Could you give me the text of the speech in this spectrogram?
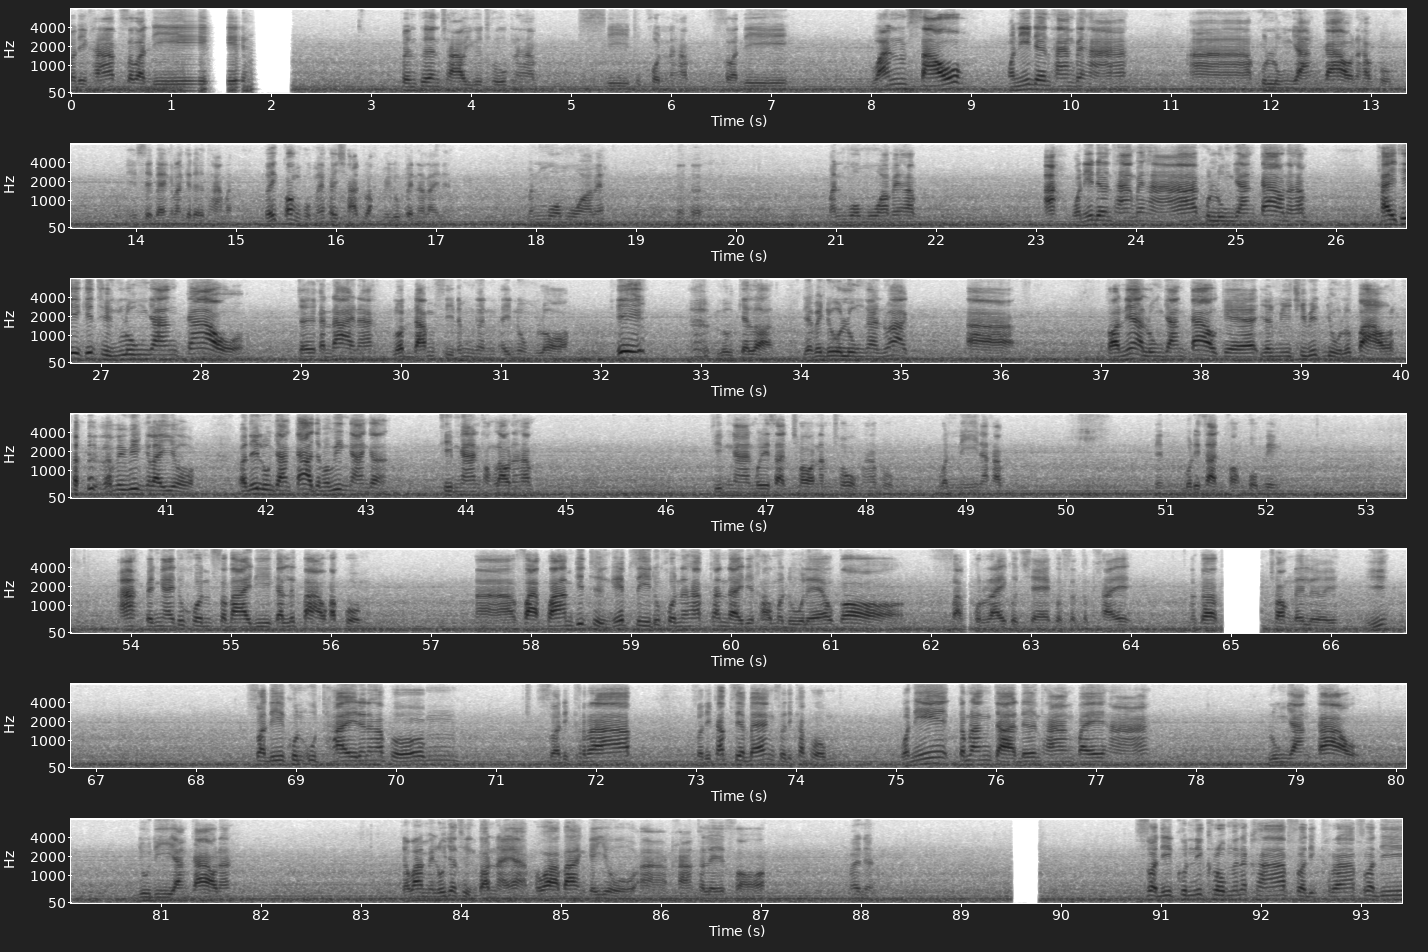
วัสดีครับ สวัสดี เพื่อนเพื่อนชาว YouTube นะครับดีทุกคนนะครับ สวัสดี วันเสาร์วันนี้เดินทางไปหา อ่า คุณลุงยางเก้านะครับ ผมนี่เสร็จแบงกำลังจะเดินทางมาเฮ้ยกล้องผมไม่ค่อยชัดว่ะไม่รู้เป็นอะไรเนี่ย มันมัวมัวไหมมันมัวมัวไหมครับอะวันนี้เดินทางไปหาคุณลุงยางเก้านะครับ ใครที่คิดถึงลุงยางเก้า เจอกันได้นะ รถดำสีน้ำเงินไอ้หนุ่มรอลุงแกหลอด เดี๋ยวไปดูลุงกันว่า อ่า ตอนเนี้ยลุงยางก้าวแกยังมีชีวิตอยู่หรือเปล่า แล้วไปวิ่งอะไรอยู่วันนี้ลุงยางก้าวจะมาวิ่งงานกับทีมงานของเรานะครับ ทีมงานบริษัทชอนำโชคนะครับผมวันนี้นะครับ เป็นบริษัทของผมเองอะเป็นไงทุกคนสบายดีกันหรือเปล่าครับผม ฝากความคิดถึง FC ทุกคนนะครับ ท่านใดที่เข้ามาดูแล้วก็ฝากกดไลค์กดแชร์กด subscribe แล้วก็ช่องได้เลยอีสวัสดีคุณอุทัยนะครับ ผม สวัสดีครับ สวัสดีครับเสียแบงค์สวัสดีครับผม วันนี้กำลังจะเดินทางไปหา ลุงยางเก้ายูดียางเก้านะ แต่ว่าไม่รู้จะถึงตอนไหนอะ เพราะว่าบ้านแกอยู่อ่าขามทะเลสอ ไรเนี่ย สวัสดีคุณนิคมนะครับ สวัสดีครับ สวัสดี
